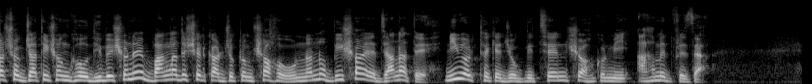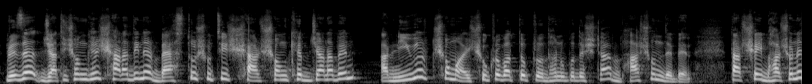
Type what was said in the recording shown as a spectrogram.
দর্শক, জাতিসংঘ অধিবেশনে বাংলাদেশের কার্যক্রম সহ অন্যান্য বিষয়ে জানাতে নিউ ইয়র্ক থেকে যোগ দিচ্ছেন সহকর্মী আহমেদ রেজা। রেজা জাতিসংঘের সারাদিনের ব্যস্ত সূচির সারসংক্ষেপ জানাবেন আর নিউ ইয়র্ক সময় শুক্রবার তো প্রধান উপদেষ্টা ভাষণ দেবেন। তার সেই ভাষণে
